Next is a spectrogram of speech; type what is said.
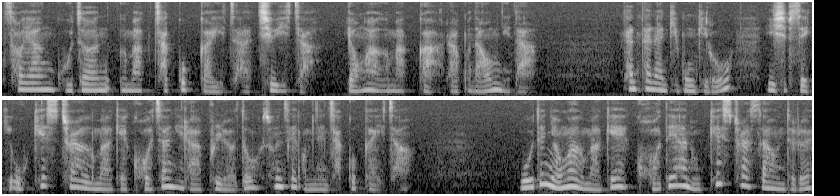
서양 고전 음악 작곡가이자 지휘자, 영화 음악가라고 나옵니다. 탄탄한 기본기로 20세기 오케스트라 음악의 거장이라 불려도 손색 없는 작곡가이죠. 모든 영화 음악에 거대한 오케스트라 사운드를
